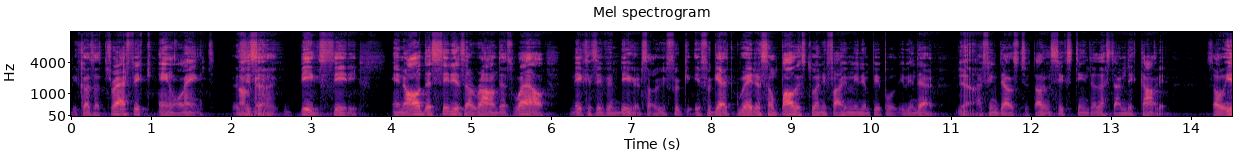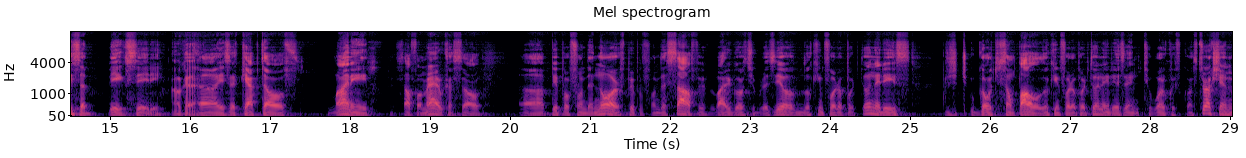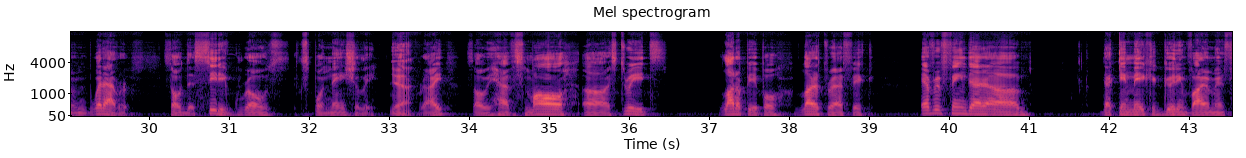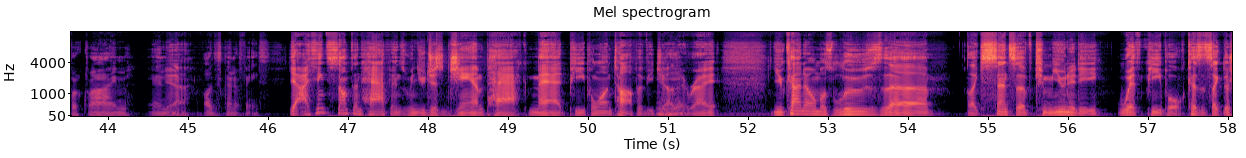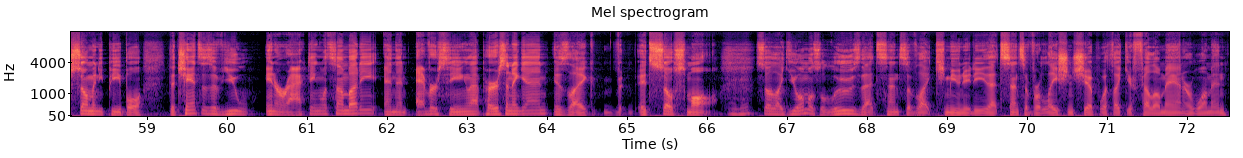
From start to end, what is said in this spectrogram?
because of traffic and length. 'Cause It's Okay. a big city, and all the cities around as well make it even bigger. So if you, if you get Greater São Paulo, it's 25 million people living there. Yeah. I think that was 2016, the last time they counted. So it's a big city. Okay. Uh, it's a capital of money in South America. So uh, people from the north, people from the south, everybody goes to Brazil looking for opportunities, to go to São Paulo looking for opportunities and to work with construction and whatever. So the city grows exponentially, yeah. right? So we have small uh, streets, a lot of people, a lot of traffic, everything that um, that can make a good environment for crime and Yeah. all these kind of things. Yeah, I think something happens when you just jam pack mad people on top of each other, right? You kind of almost lose the like sense of community with people because it's like there's so many people. The chances of you interacting with somebody and then ever seeing that person again is like it's so small. Mm-hmm. So like you almost lose that sense of like community, that sense of relationship with like your fellow man or woman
